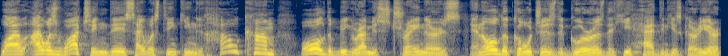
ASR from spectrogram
While I was watching this, I was thinking, how come all the Big Ramy's trainers and all the coaches, the gurus that he had in his career,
